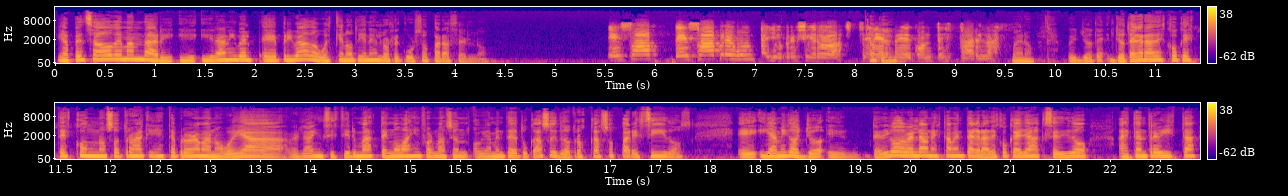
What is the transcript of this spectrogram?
¿Y has pensado demandar y, ir a nivel eh, privado o es que no tienes los recursos para hacerlo? Esa, esa pregunta yo prefiero tenerme de contestarla. Bueno, pues yo te, yo te agradezco que estés con nosotros aquí en este programa. No voy a ¿verdad? insistir más. Tengo más información, obviamente, de tu caso y de otros casos parecidos. Eh, y amigos, yo eh, te digo de verdad, honestamente, agradezco que hayas accedido a esta entrevista.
